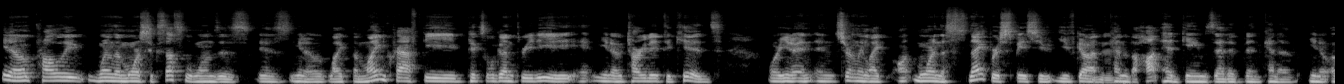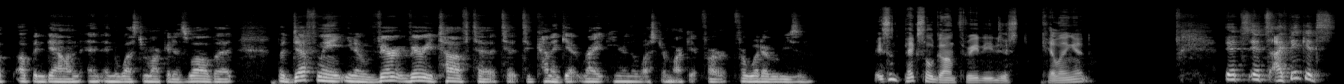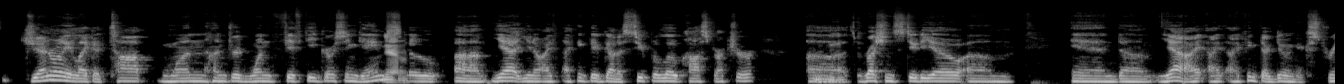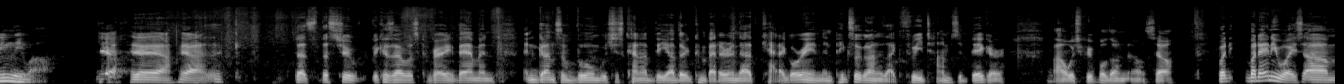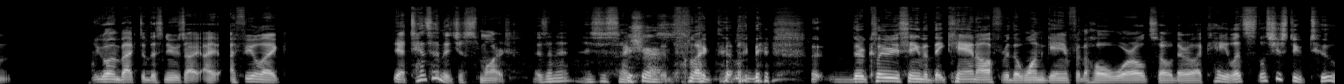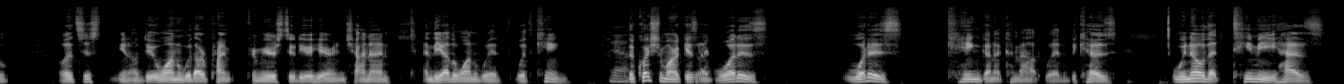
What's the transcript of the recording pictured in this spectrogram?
you know, probably one of the more successful ones is is you know like the Minecrafty Pixel Gun 3D, you know, targeted to kids, or you know, and, and certainly like more in the sniper space, you you've got mm-hmm. kind of the hothead games that have been kind of you know up, up and down in, in, the Western market as well, but but definitely you know very very tough to to to kind of get right here in the Western market for for whatever reason. Isn't Pixel Gun 3D just killing it? It's it's I think it's generally like a top 100 150 grossing game. Yeah. So um, yeah, you know, I, I think they've got a super low cost structure. Uh, mm-hmm. It's a Russian studio, um, and um, yeah, I, I, I think they're doing extremely well. Yeah, yeah, yeah, yeah. That's that's true because I was comparing them and and Guns of Boom, which is kind of the other competitor in that category, and then Pixel Gun is like three times bigger, uh, which people don't know. So, but but anyways, um, going back to this news, I, I, I feel like yeah, Tencent is just smart, isn't it? It's just like sure. like like they're, they're, clearly saying that they can't offer the one game for the whole world, so they're like, hey, let's let's just do two. Let's just you know do one with our prime premier studio here in China, and and the other one with with King. Yeah. The question mark is like, what is what is King gonna come out with? Because we know that TiMi has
